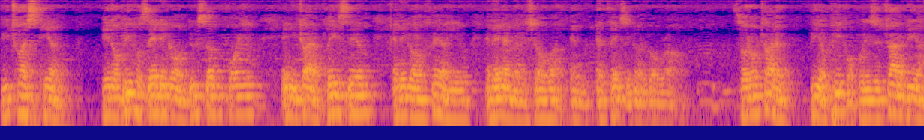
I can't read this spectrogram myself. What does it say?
You trust him. You know, people say they're going to do something for you, and you try to please them, and they're going to fail you, and they're not going to show up, and, and things are going to go wrong. So don't try to be a people pleaser. Try to be a,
